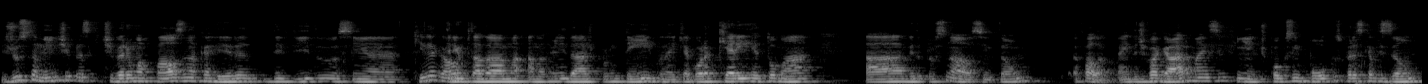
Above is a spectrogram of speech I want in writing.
Justamente para as que tiveram uma pausa na carreira devido assim a Que legal. teriam optado a, a maternidade por um tempo, né, que agora querem retomar a vida profissional, assim. Então, eu falo, ainda devagar, mas enfim, de poucos em poucos parece que a visão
